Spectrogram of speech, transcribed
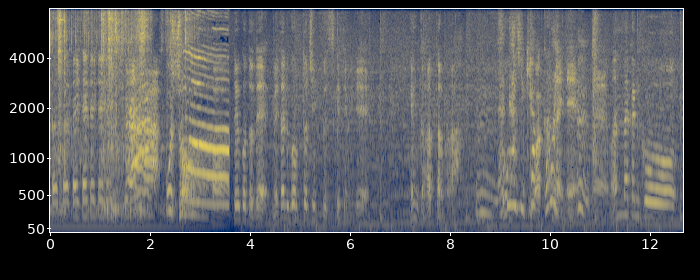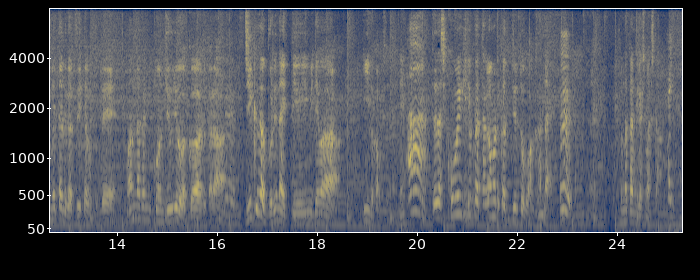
痛い痛い痛い痛い痛い痛いおっしゃーということでメタルゴッドチップつけてみて変化あったのかな。うん正直わかんないね、うん。ね真ん中にこうメタルがついたことで真ん中にこう重量が加わるから、うん。軸がぶれないっていう意味ではいいのかもしれないね。あただし攻撃力が高まるかっていうとわかんない、あうん。うん。そんな感じがしました。はい。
